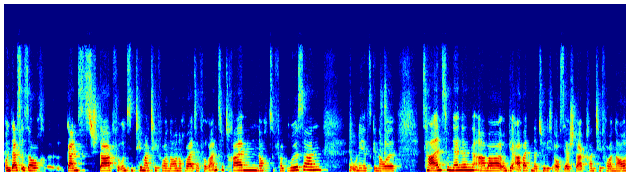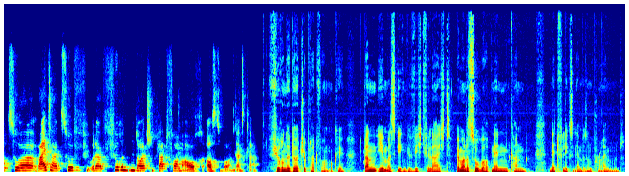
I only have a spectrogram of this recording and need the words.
Und das ist auch äh, ganz stark für uns ein Thema TV Now noch weiter voranzutreiben, noch zu vergrößern, ohne jetzt genaue Zahlen zu nennen, aber und wir arbeiten natürlich auch sehr stark dran, TV Now zur weiter zur oder führenden deutschen Plattform auch auszubauen, ganz klar. Führende deutsche Plattform, okay. Dann eben als Gegengewicht vielleicht, wenn man das so überhaupt nennen kann, Netflix und Amazon Prime und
